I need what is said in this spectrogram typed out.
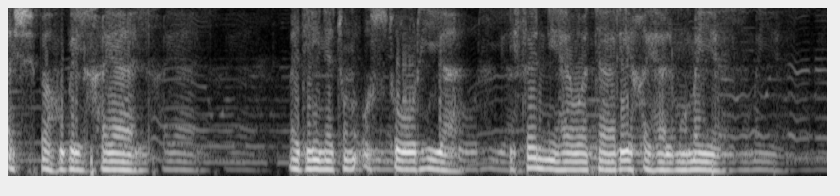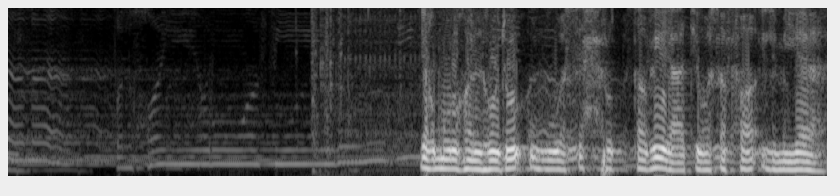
أشبه بالخيال. مدينة أسطورية بفنها وتاريخها المميز. يغمرها الهدوء وسحر الطبيعة وصفاء المياه.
